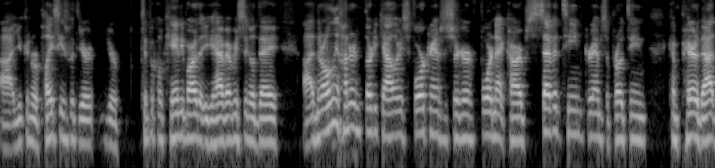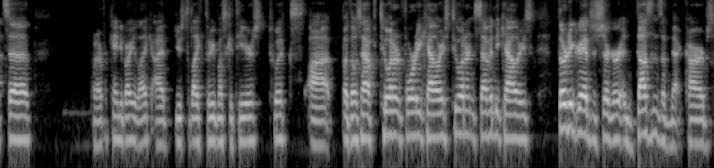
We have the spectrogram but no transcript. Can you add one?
Uh, you can replace these with your your typical candy bar that you have every single day. Uh, and they're only 130 calories, four grams of sugar, four net carbs, 17 grams of protein. Compare that to whatever candy bar you like. I used to like Three Musketeers, Twix, uh, but those have 240 calories, 270 calories, 30 grams of sugar, and dozens of net carbs.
